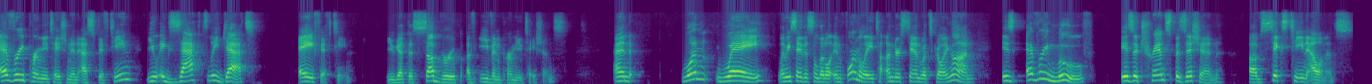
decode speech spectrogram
every permutation in S15, you exactly get A15. You get the subgroup of even permutations. And one way, let me say this a little informally to understand what's going on, is every move is a transposition of 16 elements,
